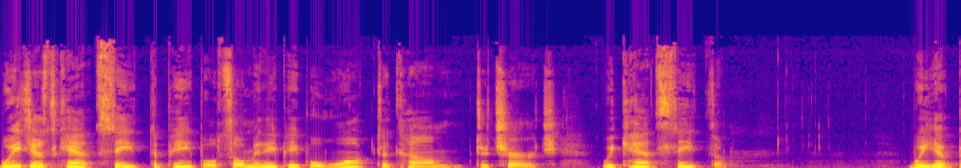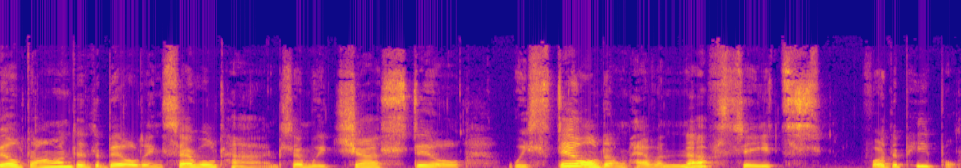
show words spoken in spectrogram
we just can't seat the people. So many people want to come to church. We can't seat them. We have built onto the building several times and we just still we still don't have enough seats for the people.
